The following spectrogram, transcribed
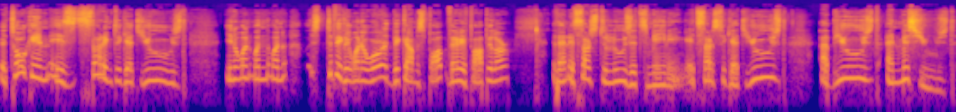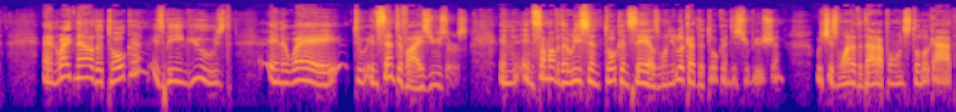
a token is starting to get used you know, when, when, when typically when a word becomes pop, very popular, then it starts to lose its meaning. It starts to get used, abused, and misused. And right now, the token is being used in a way to incentivize users. In, in some of the recent token sales, when you look at the token distribution, which is one of the data points to look at,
